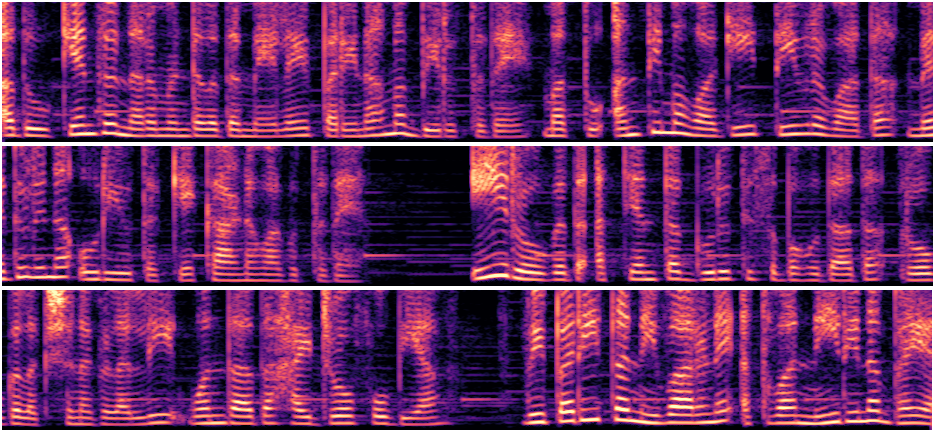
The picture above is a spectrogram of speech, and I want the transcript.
ಅದು ಕೇಂದ್ರ ನರಮಂಡಲದ ಮೇಲೆ ಪರಿಣಾಮ ಬೀರುತ್ತದೆ ಮತ್ತು ಅಂತಿಮವಾಗಿ ತೀವ್ರವಾದ ಮೆದುಳಿನ ಉರಿಯೂತಕ್ಕೆ ಕಾರಣವಾಗುತ್ತದೆ. ಈ ರೋಗದ ಅತ್ಯಂತ ಗುರುತಿಸಬಹುದಾದ ರೋಗಲಕ್ಷಣಗಳಲ್ಲಿ ಒಂದಾದ ಹೈಡ್ರೋಫೋಬಿಯಾ, ವಿಪರೀತ ನಿವಾರಣೆ ಅಥವಾ ನೀರಿನ ಭಯ.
